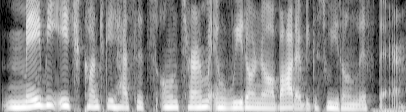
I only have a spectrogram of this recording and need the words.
Maybe each country has its own term and we don't know about it because we don't live there.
